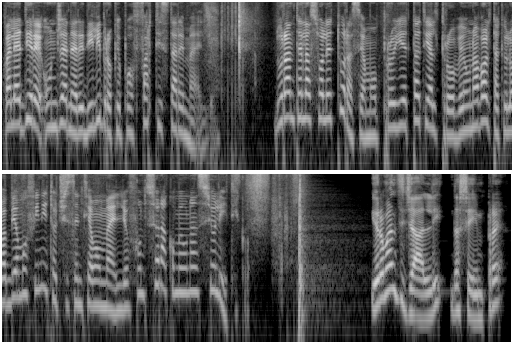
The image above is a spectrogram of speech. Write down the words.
vale a dire un genere di libro che può farti stare meglio. Durante la sua lettura siamo proiettati altrove e una volta che lo abbiamo finito ci sentiamo meglio, funziona come un ansiolitico. I romanzi gialli, da sempre,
